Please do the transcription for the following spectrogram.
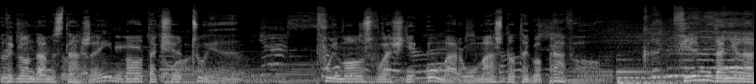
Wyglądam starzej, bo tak się czuję. Twój mąż właśnie umarł, masz do tego prawo. Film Daniela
